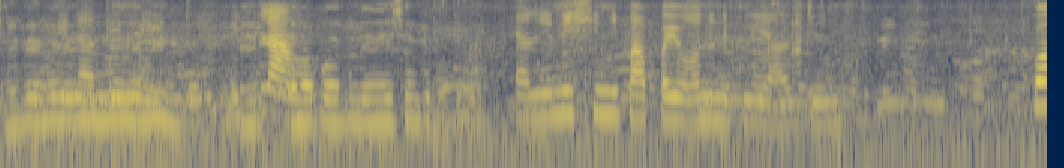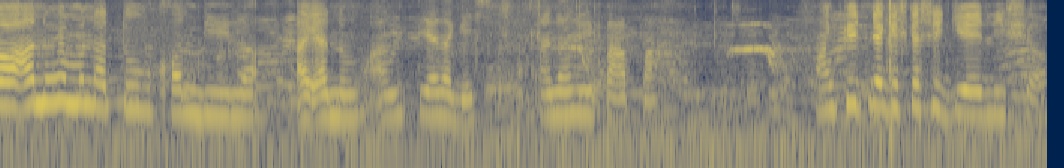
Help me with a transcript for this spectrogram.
Maybe, Lagay natin dito. Wait lang. Ano po, linisan ko pa ito. Yan, linisin ni Papa yung ano ni Kuya Aljun. Pa, ano mo na to, kandila. Ay, ano, ano, yan na guys. Ano ni Papa. Ang cute niya guys kasi jelly siya.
